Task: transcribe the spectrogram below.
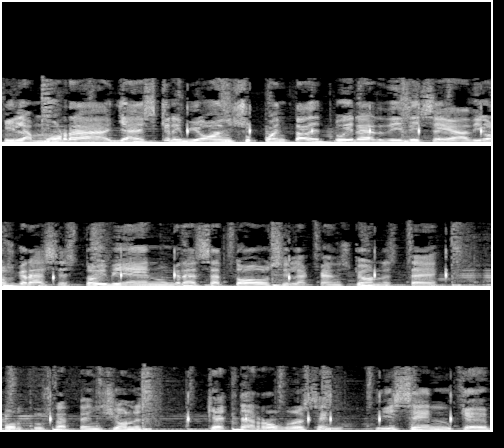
Y la morra ya escribió en su cuenta de Twitter y dice, adiós, gracias, estoy bien, gracias a todos y la canción, este, por tus atenciones. Qué terror, dicen, dicen que,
